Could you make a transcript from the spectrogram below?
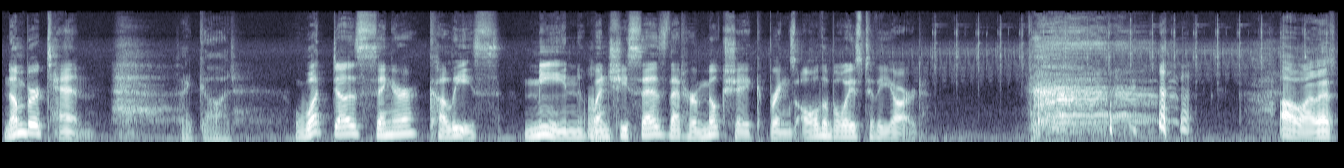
Number 10. Thank God. What does singer Kelis mean when she says that her milkshake brings all the boys to the yard? Oh, well, that's,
